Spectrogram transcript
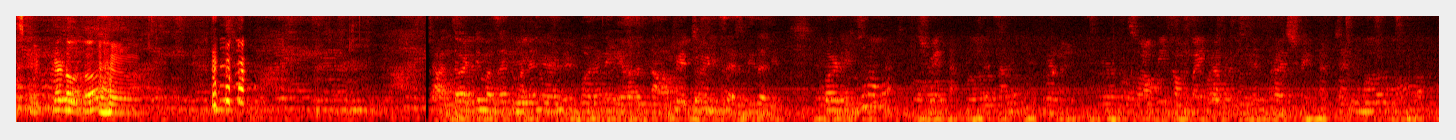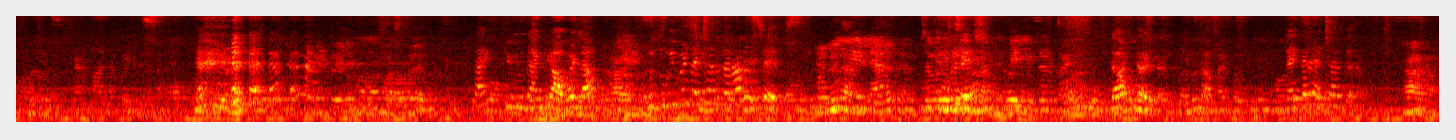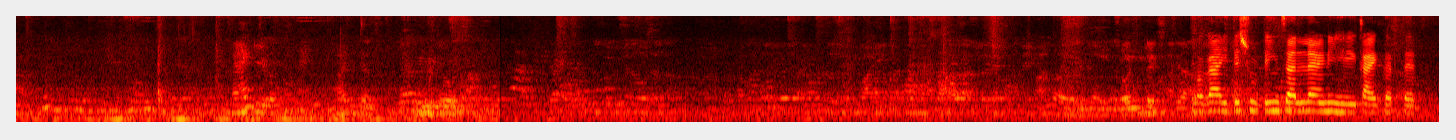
स्क्रिप्टेड होतं. शांत वाटते माझं मला बरं नाही आहे ताप येतो आणि सर्दी झाली. पण? श्वेता. सो आम्ही कंबाईन फ्रेश श्वेता. मला पण थँक्यू थँक्यू आवडला मग तुम्ही पण त्याच्यावर करा ना स्टेप्स डन डन नाहीतर ह्याच्यावर करा थँक्यू बघा इथे शूटिंग चाललंय आणि हे काय करतायत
